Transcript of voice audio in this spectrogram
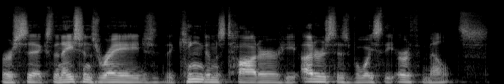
Verse 6 The nations rage, the kingdoms totter, he utters his voice, the earth melts.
